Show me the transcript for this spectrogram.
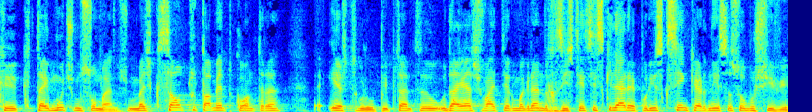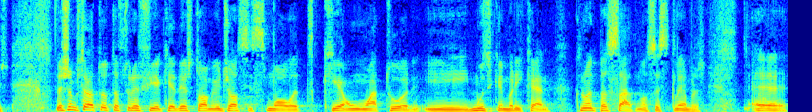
que, que, tem muitos muçulmanos, mas que são totalmente contra este grupo. E, portanto, o Daesh vai ter uma grande resistência e, se calhar, é por isso que se encarniça sobre os civis. Deixa-me mostrar outra fotografia que é deste homem, o Jossie Smollett, que é um ator e músico americano, que no ano passado, não sei se te lembras, eh,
